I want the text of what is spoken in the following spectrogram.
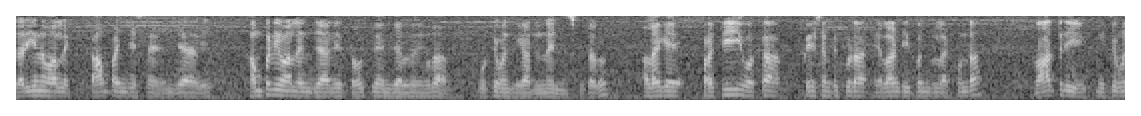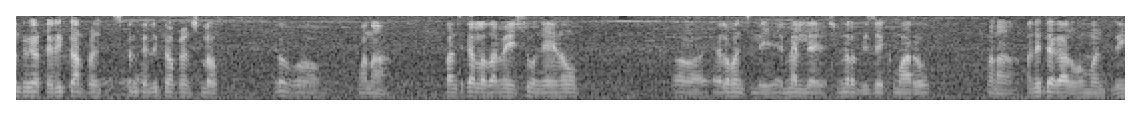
జరిగిన వాళ్ళకి కాంపన్సేషన్ ఏం చేయాలి కంపెనీ వాళ్ళు ఏం చేయాలి ప్రభుత్వం ఏం చేయాలని కూడా ముఖ్యమంత్రి గారు నిర్ణయం తీసుకుంటారు. అలాగే ప్రతి ఒక్క పేషెంట్కి కూడా ఎలాంటి ఇబ్బందులు లేకుండా రాత్రి ముఖ్యమంత్రి గారు టెలికాన్ఫరెన్స్ తీసుకుని టెలికాన్ఫరెన్స్లో మన పంచకర్ల రమేష్ నేను ఎలమంచిలి ఎమ్మెల్యే సుందర విజయ్ కుమార్ మన అనిత గారు హోంమంత్రి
